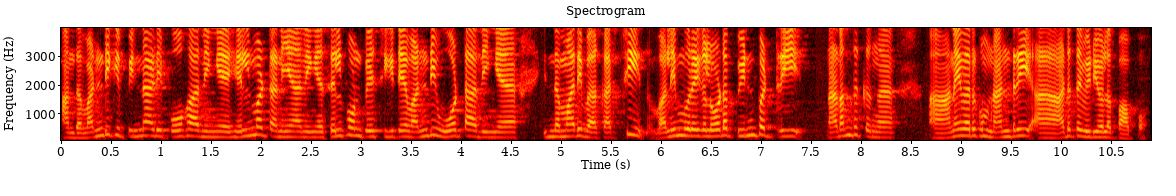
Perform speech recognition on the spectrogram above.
அந்த வண்டிக்கு பின்னாடி போகாதீங்க ஹெல்மெட் அணியாதீங்க செல்ஃபோன் பேசிக்கிட்டே வண்டி ஓட்டாதீங்க இந்த மாதிரி வ- கட்சி வழிமுறைகளோட பின்பற்றி நடந்துக்குங்க. அனைவருக்கும் நன்றி. அடுத்த வீடியோவில் பார்ப்போம்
